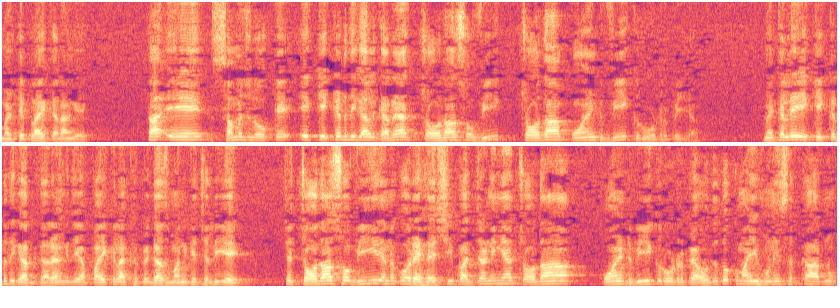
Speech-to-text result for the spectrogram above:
ਮਲਟੀਪਲਾਈ ਕਰਾਂਗੇ, ਤਾਂ ਇਹ ਸਮਝ ਲਓ ਕਿ 1 ਏਕੜ ਦੀ ਗੱਲ ਕਰ ਰਿਹਾ 1420 14.20 ਕਰੋੜ ਰੁਪਈਆ। ਮੈਂ ਕੱਲੇ 1 ਏਕੜ ਦੀ ਗੱਲ ਕਰ ਰਿਹਾ ਕਿ ਜੇ ਆਪਾਂ 1 ਲੱਖ ਰੁਪਏ ਗਜ਼ ਮੰਨ ਕੇ ਚੱਲੀਏ ਤੇ 1420 ਇਹਨਾਂ ਕੋਲ ਰਹਿਸ਼ੀ ਬਚ ਜਾਣੀ ਆ 14 14.20 ਕਰੋੜ ਰੁਪਇਆ ਉਹਦੇ ਤੋਂ ਕਮਾਈ ਹੋਣੀ ਸਰਕਾਰ ਨੂੰ।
